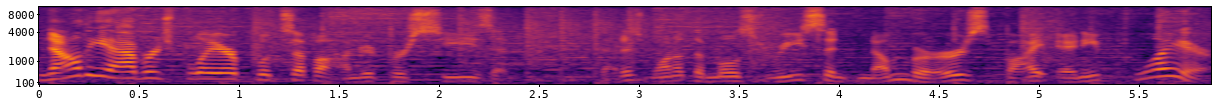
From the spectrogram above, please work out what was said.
Now the average player puts up 100 per season. That is one of the most recent numbers by any player.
